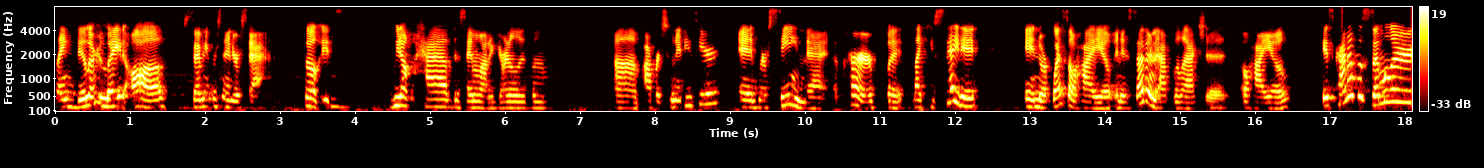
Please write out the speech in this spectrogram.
plain dealer laid off 70% of their staff. So it's mm. we don't have the same amount of journalism um, opportunities here. And we're seeing that occur. But like you stated, in Northwest Ohio and in Southern Appalachia, Ohio, it's kind of a similar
